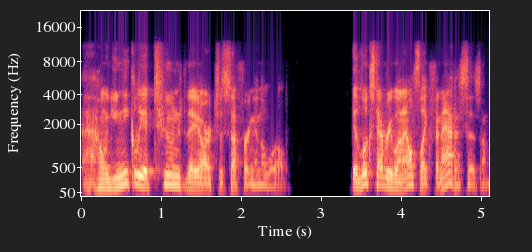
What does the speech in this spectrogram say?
how uniquely attuned they are to suffering in the world. It looks to everyone else like fanaticism,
